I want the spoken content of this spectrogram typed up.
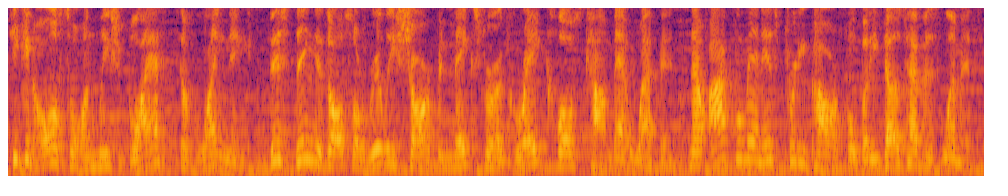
He can also unleash blasts of lightning. This thing is also really sharp and makes for a great close combat weapon. Now Aquaman is pretty powerful but he does have his limits.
